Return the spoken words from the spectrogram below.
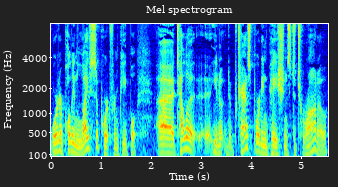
order pulling life support from people, uh, tele, you know, transporting patients to Toronto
